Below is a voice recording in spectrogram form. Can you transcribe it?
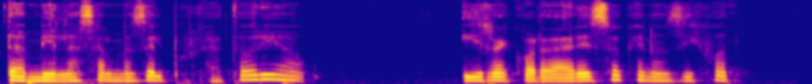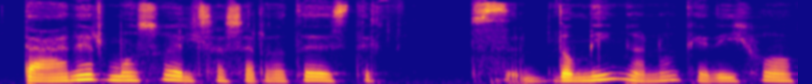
también las almas del purgatorio y recordar eso que nos dijo tan hermoso el sacerdote de este domingo, ¿no? Que dijo,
